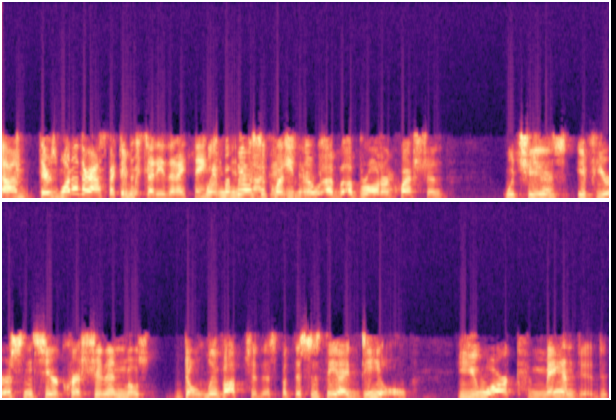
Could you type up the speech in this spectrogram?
Um, there's one other aspect of the study that I think wait, let me ask a question, though, a, a broader sure. question, which is, sure. if you're a sincere Christian, and most don't live up to this, but this is the ideal, you are commanded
